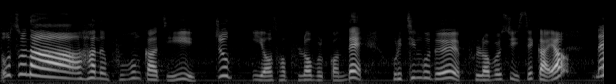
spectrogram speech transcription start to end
또순아 하는 부분까지 쭉 이어서 불러볼 건데 우리 친구들 불러볼 수 있을까요? 네.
